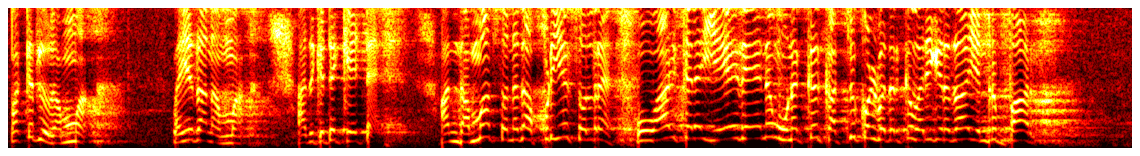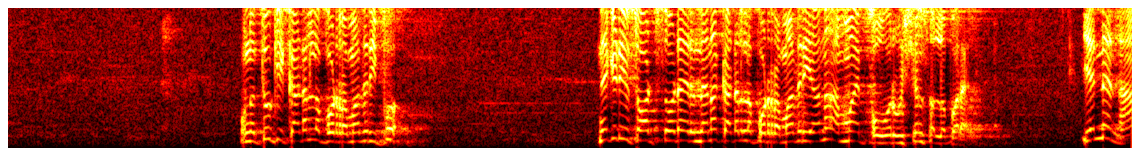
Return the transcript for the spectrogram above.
பக்கத்தில் ஒரு அம்மா வயதான அம்மா அதுக்கிட்ட கேட்டேன். அந்த அம்மா சொன்னதை அப்படியே சொல்றேன். உன் வாழ்க்கையில ஏதேனும் உனக்கு கற்றுக்கொள்வதற்கு வருகிறதா என்று பார். உன்னை தூக்கி கடல்ல போடுற மாதிரி இப்போ. நெகட்டிவ் தாட்ஸோட இருந்தேன்னா கடல்ல போடுற மாதிரியான அம்மா இப்போ ஒரு விஷயம் சொல்ல போறேன். என்னன்னா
